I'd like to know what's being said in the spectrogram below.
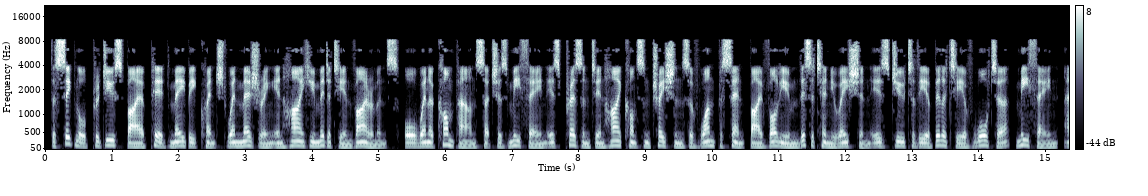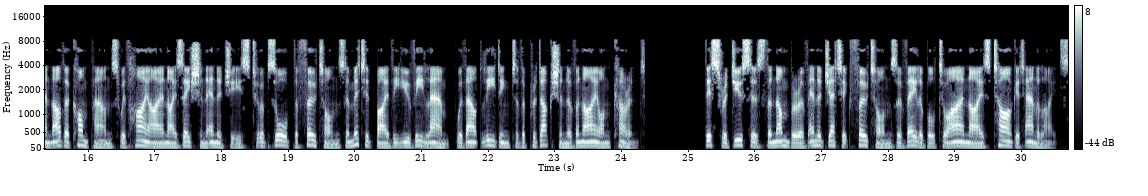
The signal produced by a PID may be quenched when measuring in high humidity environments, or when a compound such as methane is present in high concentrations of 1% by volume. This attenuation is due to the ability of water, methane, and other compounds with high ionization energies to absorb the photons emitted by the UV lamp without leading to the production of an ion current. This reduces the number of energetic photons available to ionize target analytes.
